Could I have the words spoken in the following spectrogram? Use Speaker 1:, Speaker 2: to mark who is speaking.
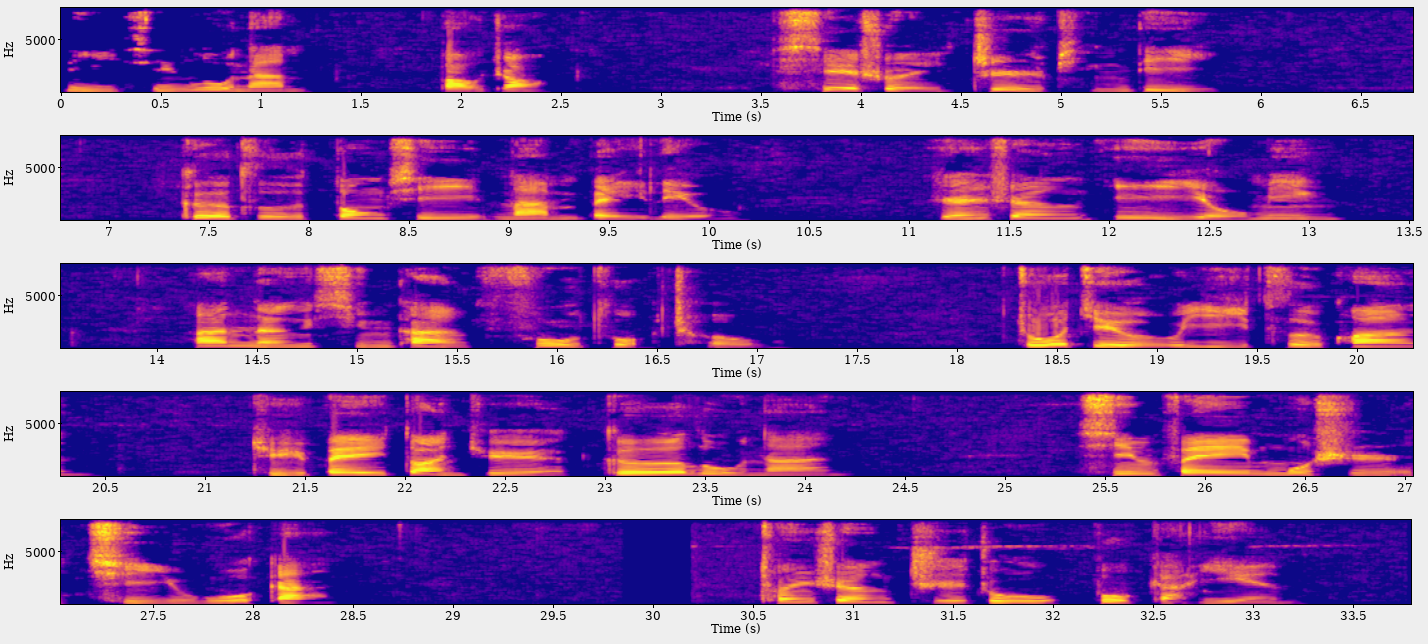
Speaker 1: 李行路难，鲍照。泻水至平地，各自东西南北流。人生亦有命，安能行叹复作愁？浊酒以自宽，举杯断绝歌路难。心非木石岂无感？春生执着不敢言。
